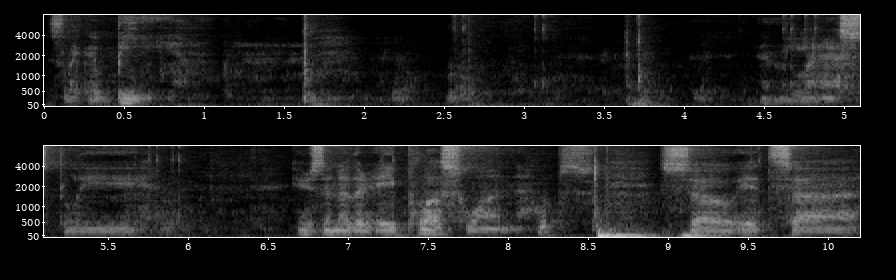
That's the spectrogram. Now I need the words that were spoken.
It's like a B. And lastly, Here's another A plus one. Whoops. So it's a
